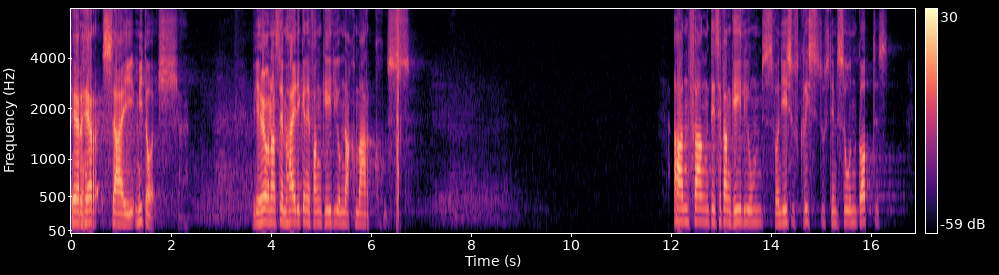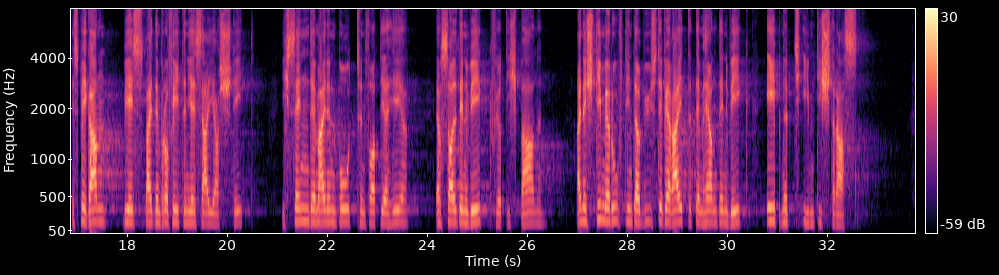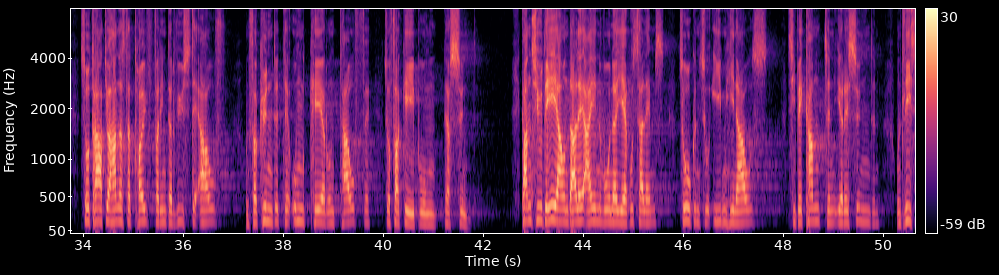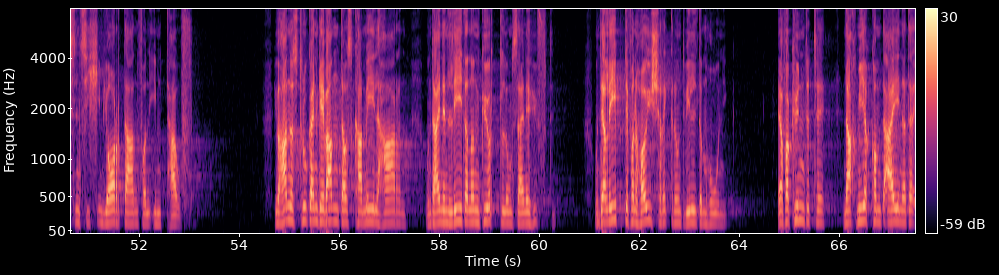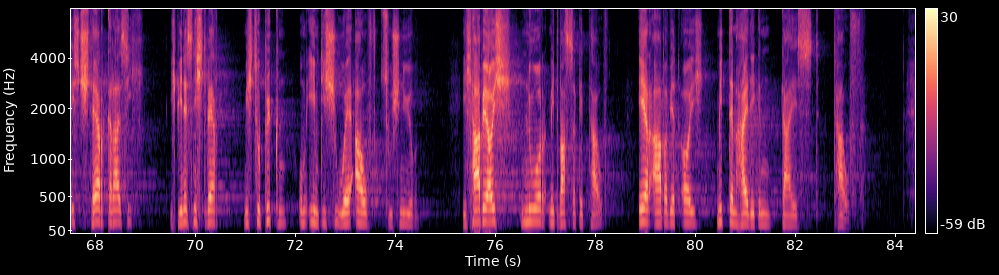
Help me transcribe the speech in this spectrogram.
Der Herr sei mit euch. Wir hören aus dem heiligen Evangelium nach Markus. Anfang des Evangeliums von Jesus Christus, dem Sohn Gottes. Es begann, wie es bei dem Propheten Jesaja steht. Ich sende meinen Boten vor dir her, er soll den Weg für dich bahnen. Eine Stimme ruft in der Wüste, bereitet dem Herrn den Weg, ebnet ihm die Straßen. So trat Johannes der Täufer in der Wüste auf und verkündete Umkehr und Taufe zur Vergebung der Sünde. Ganz Judäa und alle Einwohner Jerusalems zogen zu ihm hinaus. Sie bekannten ihre Sünden und ließen sich im Jordan von ihm taufen. Johannes trug ein Gewand aus Kamelhaaren und einen ledernen Gürtel um seine Hüften. Und er lebte von Heuschrecken und wildem Honig. Er verkündete, nach mir kommt einer, der ist stärker als ich. Ich bin es nicht wert, mich zu bücken, um ihm die Schuhe aufzuschnüren. Ich habe euch nur mit Wasser getauft. Er aber wird euch mit dem Heiligen Geist taufen.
